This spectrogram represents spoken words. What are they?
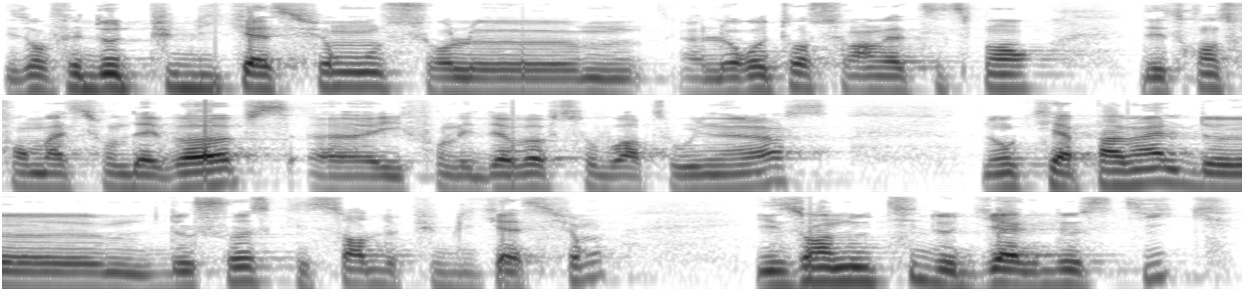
Ils ont fait d'autres publications sur le, retour sur investissement des transformations DevOps. Euh, ils font les DevOps Awards Winners. Donc il y a pas mal de, choses qui sortent de publications. Ils ont un outil de diagnostic,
